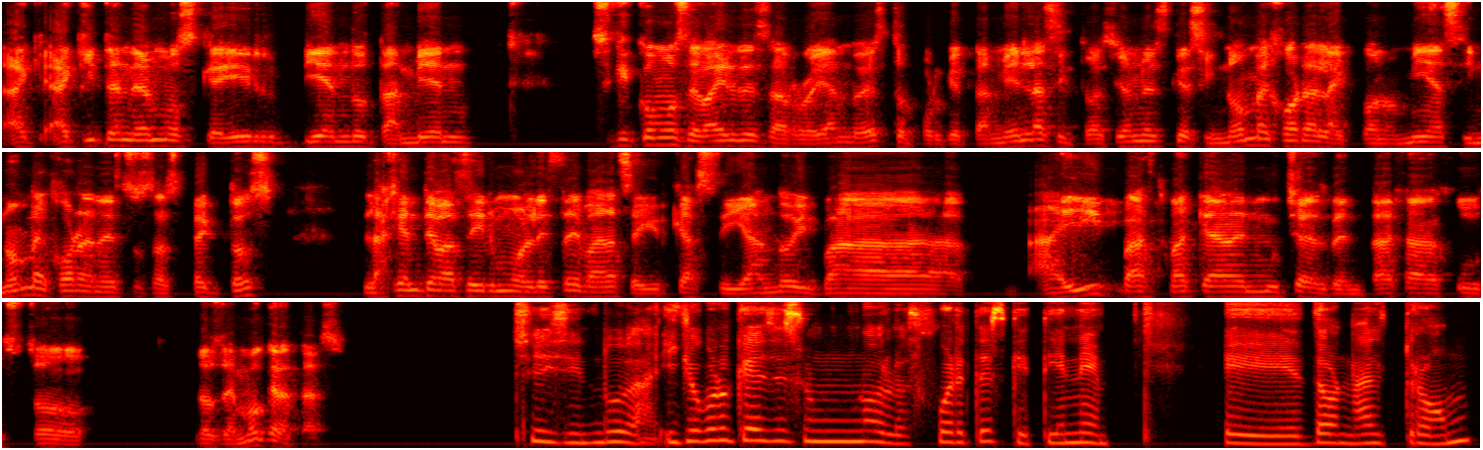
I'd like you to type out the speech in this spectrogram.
aquí, tendremos que ir viendo también que cómo se va a ir desarrollando esto, porque también la situación es que si no mejora la economía, si no mejoran estos aspectos, la gente va a seguir molesta y van a seguir castigando y va ahí va, a quedar en mucha desventaja justo los demócratas. Sí, sin duda. Y yo creo que ese es uno de los fuertes que tiene eh, Donald Trump,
